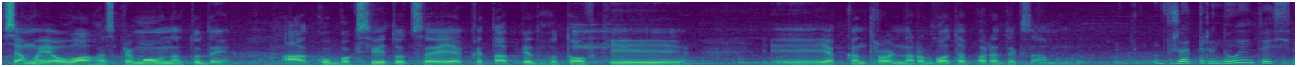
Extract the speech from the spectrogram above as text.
вся моя увага спрямована туди. А Кубок світу це як етап підготовки, і як контрольна робота перед екзаменом. Вже тренуєтеся?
